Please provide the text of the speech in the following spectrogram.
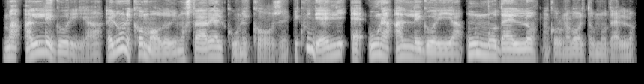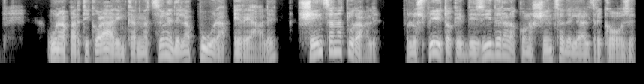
Ma allegoria è l'unico modo di mostrare alcune cose e quindi egli è una allegoria, un modello, ancora una volta un modello, una particolare incarnazione della pura e reale scienza naturale, lo spirito che desidera la conoscenza delle altre cose,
